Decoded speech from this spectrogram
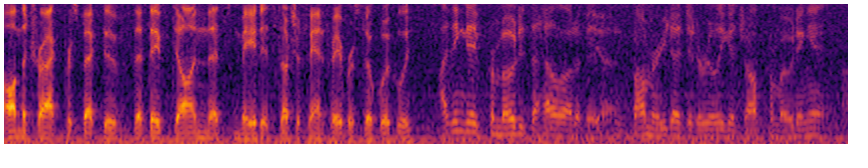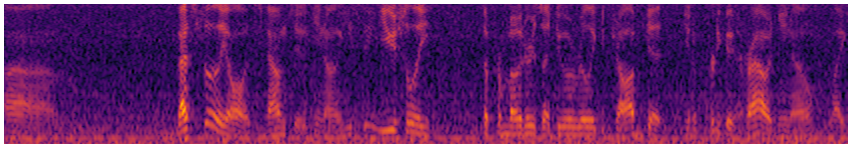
on the track perspective, that they've done that's made it such a fan favorite so quickly? I think they promoted the hell out of it, Yeah. and Bommarito did a really good job promoting it. Um, that's really all it's down to. You know, you see usually the promoters that do a really good job get get a pretty good crowd. You know, like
